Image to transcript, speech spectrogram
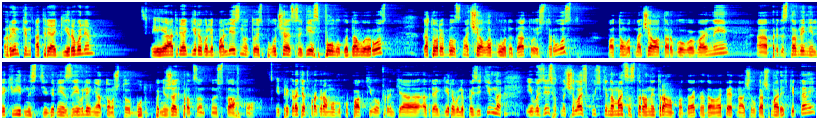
Рынки отреагировали, и отреагировали болезненно, то есть получается весь полугодовой рост, который был с начала года, да, то есть рост, потом вот начало торговой войны, предоставление ликвидности, вернее заявление о том, что будут понижать процентную ставку и прекратят программу выкупа активов, рынки отреагировали позитивно. И вот здесь вот началась Кузькина мать со стороны Трампа, да, когда он опять начал кошмарить Китай,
